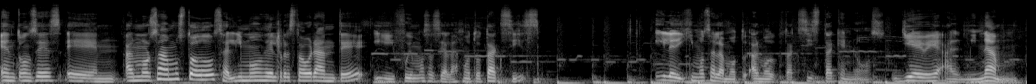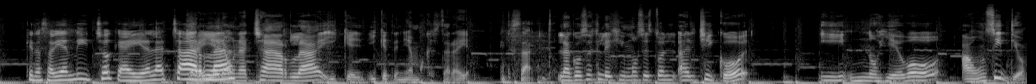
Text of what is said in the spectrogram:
Entonces, eh, almorzamos todos, salimos del restaurante y fuimos hacia las mototaxis. Y le dijimos a la moto- al mototaxista que nos lleve al Minam. Que nos habían dicho que ahí era la Que ahí charla. era una charla y que, y que teníamos que estar allá. Exacto. La cosa es que le dijimos esto al, al chico y nos llevó a un sitio.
